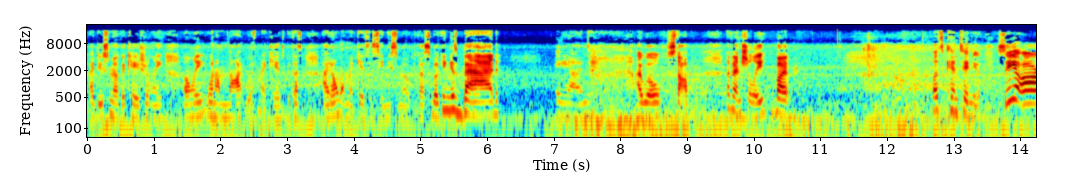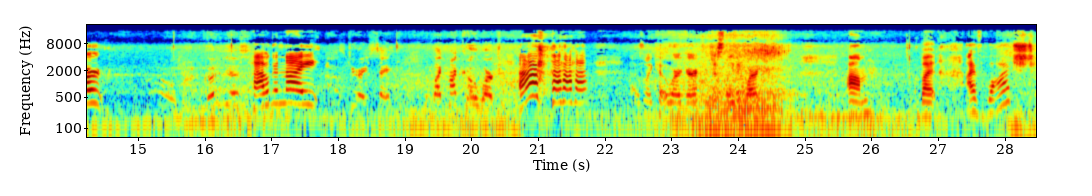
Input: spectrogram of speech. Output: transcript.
I do smoke occasionally, only when I'm not with my kids because I don't want my kids to see me smoke because smoking is bad and I will stop eventually, but let's continue. See you, Art. Oh my goodness. Have a good night. I was curious, say, look like my coworker. Ah, that was my coworker. Just leaving work. Um, but I've watched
